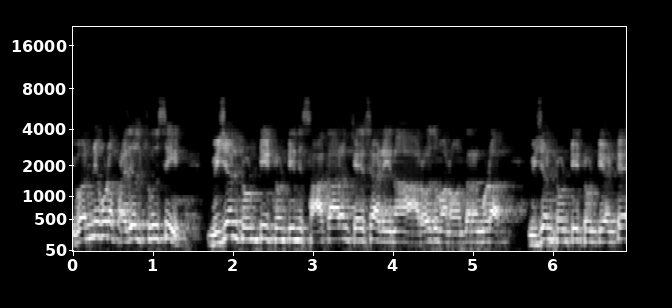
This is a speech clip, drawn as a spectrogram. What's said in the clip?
ఇవన్నీ కూడా ప్రజలు చూసి విజన్ ట్వంటీ ట్వంటీని సాకారం చేశాడు ఈయన. ఆ రోజు మనం అందరం కూడా విజన్ ట్వంటీ ట్వంటీ అంటే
